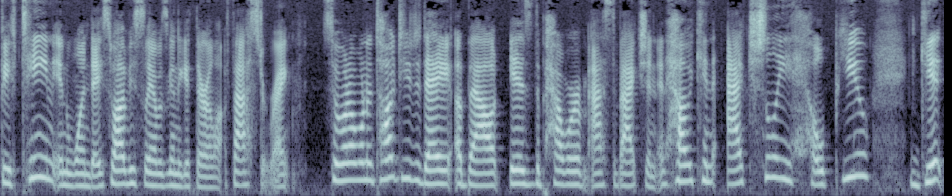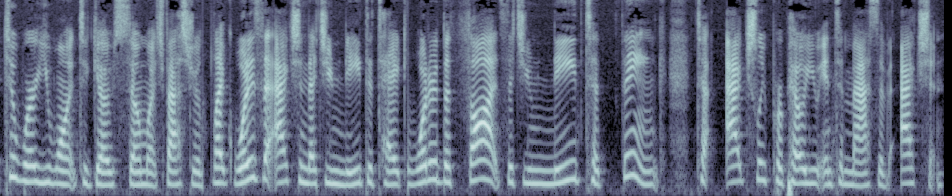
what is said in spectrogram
15 in one day. So obviously I was going to get there a lot faster, right? So, what I want to talk to you today about is the power of massive action and how it can actually help you get to where you want to go so much faster. Like, what is the action that you need to take? What are the thoughts that you need to think to actually propel you into massive action?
